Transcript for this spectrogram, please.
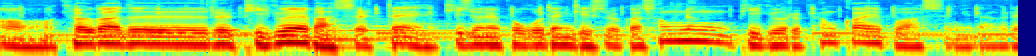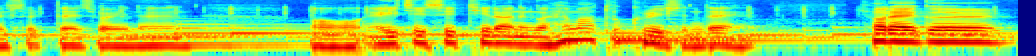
어, 결과들을 비교해 봤을 때 기존에 보고된 기술과 성능 비교를 평가해 보았습니다. 그랬을 때 저희는 어, HCT라는 건 헤마토크릿인데 혈액을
